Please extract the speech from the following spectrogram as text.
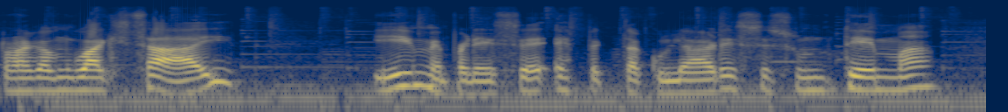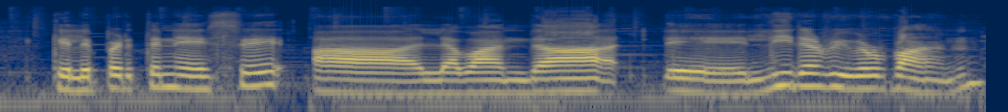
Ragan Waxai. Y me parece espectacular. Ese es un tema que le pertenece a la banda eh, Little River Band.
